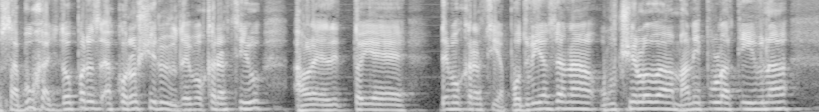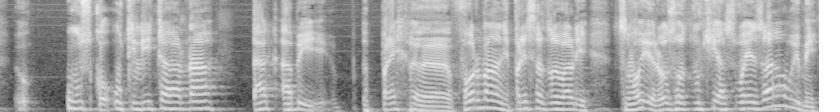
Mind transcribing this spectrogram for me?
sa búchať do prs, ako rozširujú demokraciu, ale to je demokracia podviazaná, účelová, manipulatívna, úzko utilitárna tak, aby pre, e, formálne presadzovali svoje rozhodnutia a svoje záujmy.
